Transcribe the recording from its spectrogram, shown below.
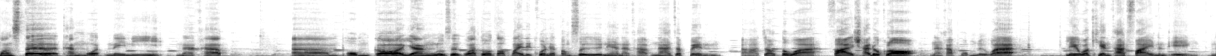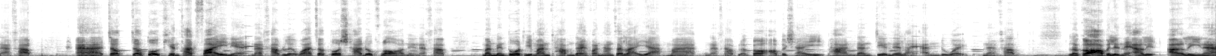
มอนสเตอร์ทั้งหมดในนี้นะครับ ผมก็ยังรู้สึกว่าตัวต่อไปที่ควรจะต้องซื้อเนี่ยนะครับน่าจะเป็นเจ้าตัวไฟ Shadow Claw นะครับผมหรือว่าเรียกว่าเคียนธาตุไฟนั่นเองนะครับอ่าเจ้าเจ้าตัวเคียนทัดไฟเนี่ยนะครับหรือว่าเจ้าตัว Shadow Claw เนี่ยนะครับมันเป็นตัวที่มันทำได้ค่อนข้างจะหลายอย่างมากนะครับแล้วก็เอาไปใช้ผ่านดันเจียนได้หลายอันด้วยนะครับแล้วก็เอาไปเล่นในอารีนา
